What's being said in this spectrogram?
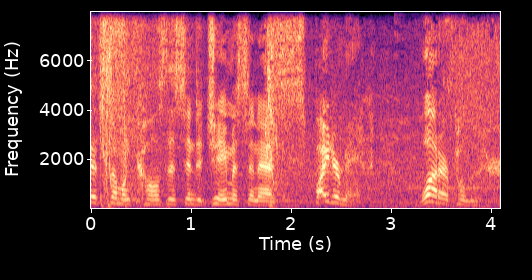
Bet someone calls this into Jameson as Spider-Man, water polluter.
